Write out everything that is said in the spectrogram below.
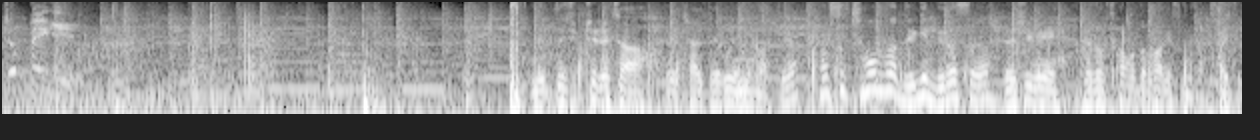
일차 시작. 맵드 17회차 잘 되고 있는 것 같아요. 확실히 처음보다 늘긴 늘었어요 열심히 계속 차보도록 하겠습니다. 파이팅.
